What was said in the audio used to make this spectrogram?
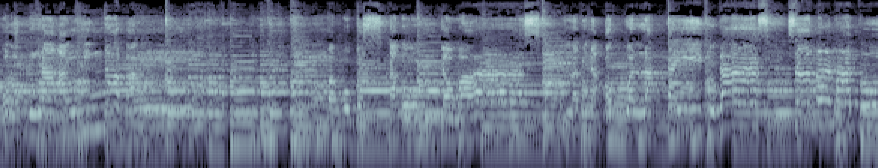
Kurot na ang hinabang Mapugos ka o gawas Labi na o wala kay bugas Sama na ko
